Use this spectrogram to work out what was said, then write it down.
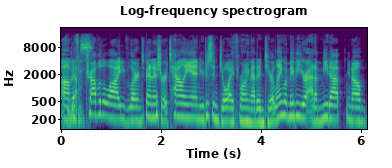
Um, If you've traveled a lot, you've learned Spanish or Italian, you just enjoy throwing that into your language. Maybe you're at a meetup, you know,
